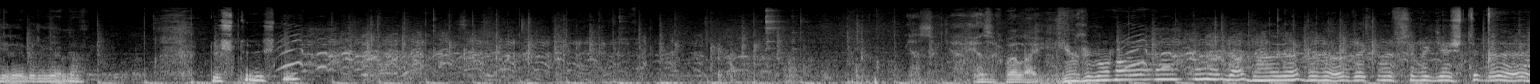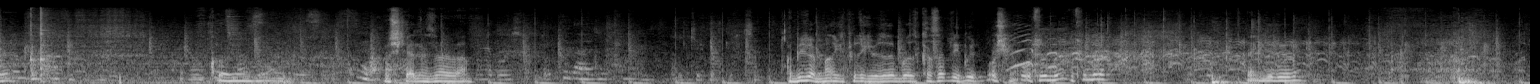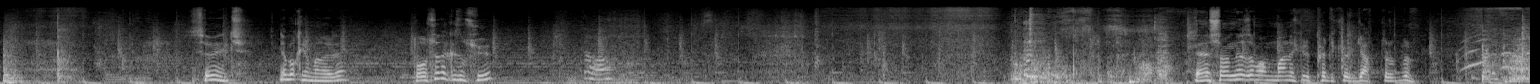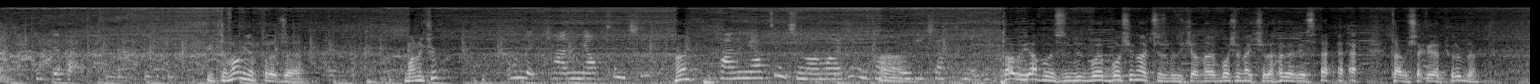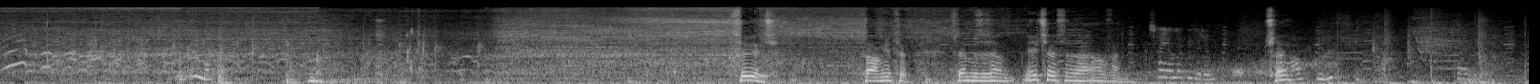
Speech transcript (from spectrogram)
geriye bir geldi. Düştü düştü. Yazık ya yazık vallahi. Yazık ona. Ördek mevsimi geçti be. Hoş geldiniz merhaba. Ha, biliyorum bana gitmedi gibi zaten burası kasap değil. Buyurun hoş geldin. Oturun oturun. Ben geliyorum. Sevinç. Ne bakayım bana öyle? Dolsana kızım suyu. Tamam. En son ne zaman manikür pedikür yaptırdın? İlk defa. İlk defa mı yaptıracaksın? Manikür? Onu da kendim yaptığım için, Ha? kendim yaptığım için normalde kontrolde hiç yaptırmadım. Tabii. Siz biz boşuna açıyoruz bu dükkanları. Boşuna kira veriyoruz. Tabii şaka yapıyorum da. Sevinç. Tamam yeter. Sen bize sen ne içersin ha, hanımefendi? Çay alabilirim. Çay?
